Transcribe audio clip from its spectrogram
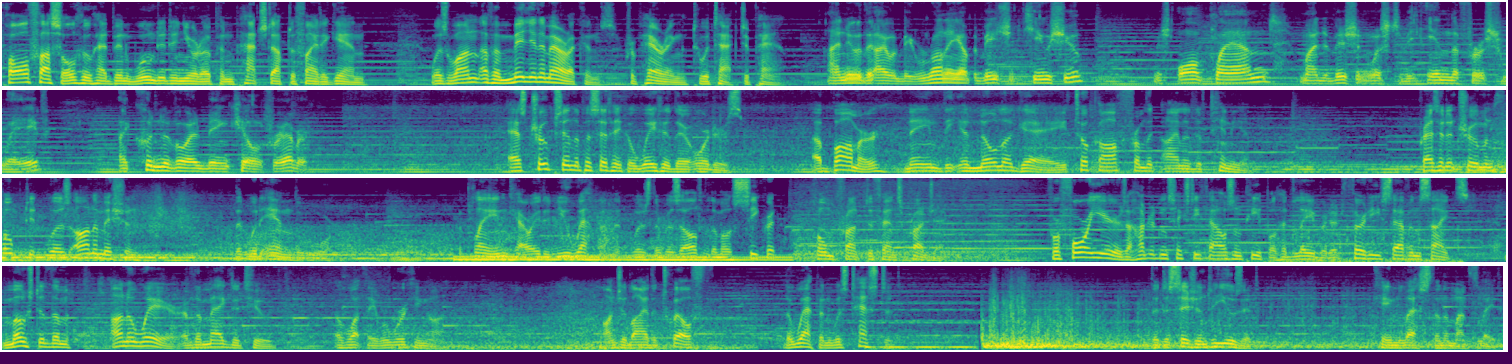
Paul Fussell, who had been wounded in Europe and patched up to fight again, was one of a million Americans preparing to attack Japan. I knew that I would be running up the beach at Kyushu. It was all planned. My division was to be in the first wave. I couldn't avoid being killed forever. As troops in the Pacific awaited their orders, a bomber named the Enola Gay took off from the island of Tinian. President Truman hoped it was on a mission that would end the war. The plane carried a new weapon that was the result of the most secret home front defense project. For four years, 160,000 people had labored at 37 sites, most of them unaware of the magnitude of what they were working on. On July the 12th, the weapon was tested. The decision to use it came less than a month later.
